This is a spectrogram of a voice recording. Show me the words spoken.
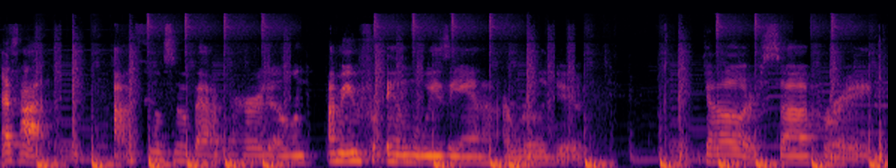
It's hot. I feel so bad for her in Illinois. I mean, for, in Louisiana, I really do. Y'all are suffering.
